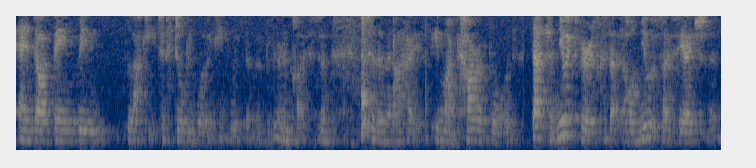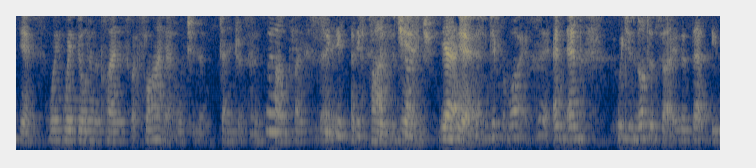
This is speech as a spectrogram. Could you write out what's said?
and I've been really lucky to still be working with them and be very Mm. close to, to them. And I hope in my current board, that's a new experience because that's a whole new association. And Yes. we're, we're building the planes, we're flying it, which is a dangerous and Well, fun place to be. It, it, It's it's fun, just a yes. change. Yeah. Yeah. It's just a different way. Yeah. And and which is not to say that that it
